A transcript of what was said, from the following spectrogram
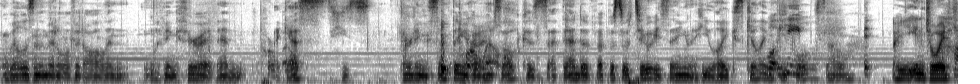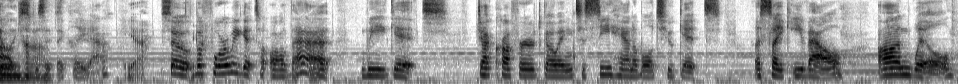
And Will is in the middle of it all and living through it. And Poor I Will. guess he's learning something about Will. himself because at the end of episode two, he's saying that he likes killing Well, he- people. so it- he enjoyed killing Hobbs Hobbs. specifically, yeah. Yeah. So before we get to all that, we get Jack Crawford going to see Hannibal to get a psych eval on Will,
